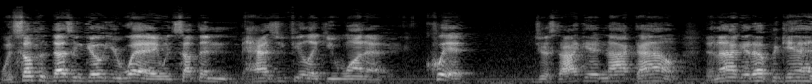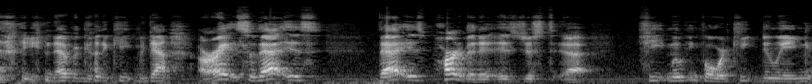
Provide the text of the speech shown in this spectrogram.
when something doesn't go your way, when something has you feel like you want to quit, just I get knocked down and I get up again. You're never gonna keep me down. All right, so that is that is part of it. It is just uh, keep moving forward, keep doing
